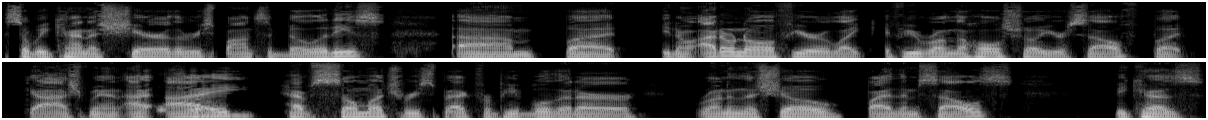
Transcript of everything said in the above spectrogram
so we kind of share the responsibilities. Um, but you know, I don't know if you're like if you run the whole show yourself, but gosh, man, I I have so much respect for people that are running the show by themselves because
